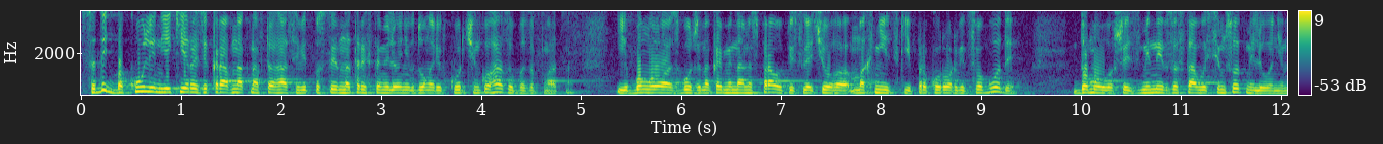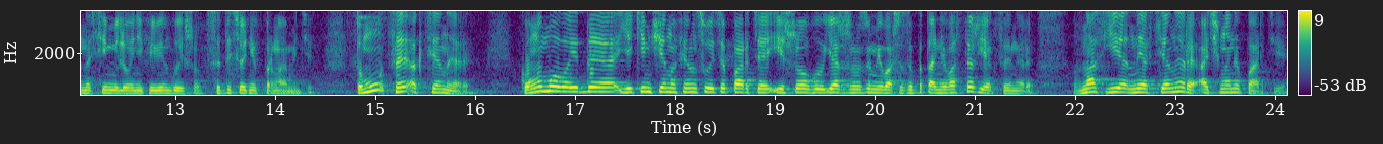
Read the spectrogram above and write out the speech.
Сидить Бакулін, який розікрав НАК «Нафтогаз» і відпустив на 300 мільйонів доларів Курченко газу безоплатно. І було збуджено кримінальну справу, після чого Махніцький прокурор від свободи домовившись, змінив заставу 700 мільйонів на 7 мільйонів і він вийшов. Сидить сьогодні в парламенті. Тому це акціонери. Коли мова йде, яким чином фінансується партія, і що я ж розумію ваше запитання, у вас теж є акціонери. В нас є не акціонери, а члени партії.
